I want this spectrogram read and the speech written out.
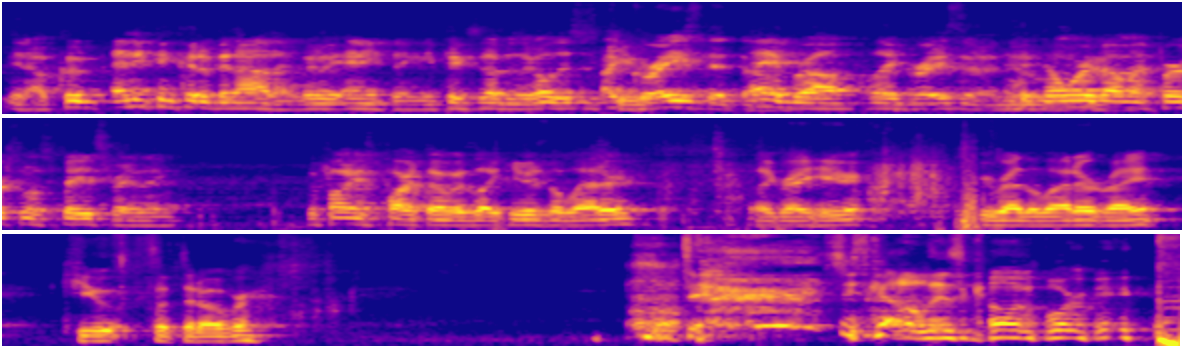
you know, could anything could have been on it, literally anything. He picks it up, he's like, "Oh, this is Cute. I grazed it though. Hey, bro, I like, grazed it. I don't was worry good. about my personal space or anything. The funniest part though is like, here's the letter, like right here. We read the letter, right? Cute. Flipped it over. She's got a list going for me.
